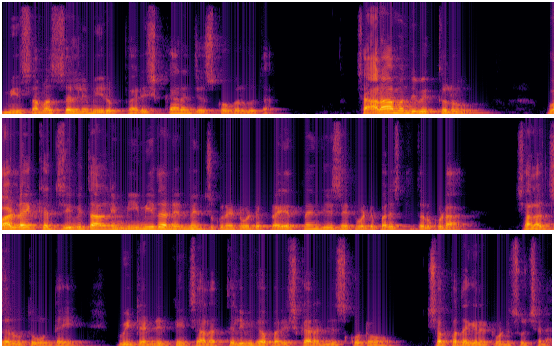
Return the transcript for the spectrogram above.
మీ సమస్యల్ని మీరు పరిష్కారం చేసుకోగలుగుతారు. చాలామంది వ్యక్తులు వాళ్ళ యొక్క జీవితాలని మీ మీద నిర్మించుకునేటువంటి ప్రయత్నం చేసేటువంటి పరిస్థితులు కూడా చాలా జరుగుతూ ఉంటాయి వీటన్నిటినీ చాలా తెలివిగా పరిష్కారం చేసుకోవటం చెప్పదగినటువంటి సూచన.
